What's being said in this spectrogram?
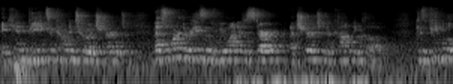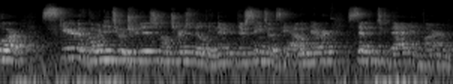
it can be to come into a church. And that's one of the reasons we wanted to start a church and a comedy club. Because people who are scared of going into a traditional church building, they're, they're saying to us, hey, I would never step into that environment.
